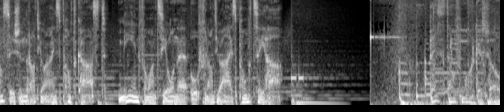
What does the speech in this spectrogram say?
Das ist ein Radio 1 Podcast. Mehr Informationen auf radio1.ch. Best auf Morgenshow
